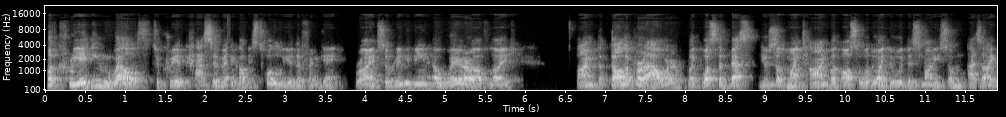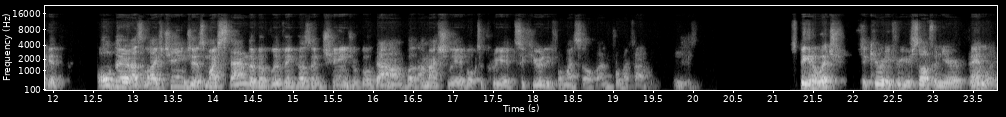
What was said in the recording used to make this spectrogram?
But creating wealth to create passive income is totally a different game, right? So really being aware of like I'm dollar per hour, like what's the best use of my time, but also what do I do with this money? So as I get older, as life changes, my standard of living doesn't change or go down, but I'm actually able to create security for myself and for my family. Speaking of which, security for yourself and your family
